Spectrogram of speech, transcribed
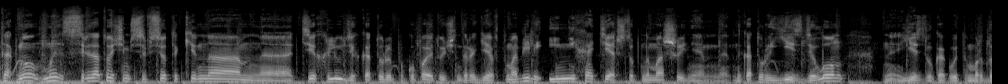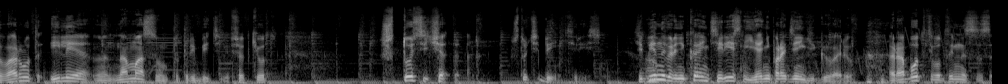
Так, ну мы сосредоточимся все-таки на э, тех людях, которые покупают очень дорогие автомобили и не хотят, чтобы на машине, э, на которой ездил он, э, ездил какой-то мордоворот, или э, на массовом потребителе. Все-таки вот что сейчас, что тебе интереснее? Тебе А. наверняка интереснее, я не про деньги говорю, работать вот именно с, с-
